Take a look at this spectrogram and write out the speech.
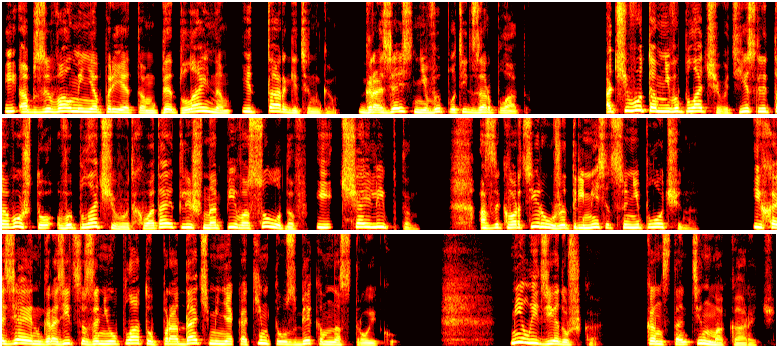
И обзывал меня при этом дедлайном и таргетингом, грозясь не выплатить зарплату. А чего там не выплачивать, если того, что выплачивают, хватает лишь на пиво Солодов и чай Липтон? А за квартиру уже три месяца не плачено. И хозяин грозится за неуплату продать меня каким-то узбекам на стройку. Милый дедушка, Константин Макарыч,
